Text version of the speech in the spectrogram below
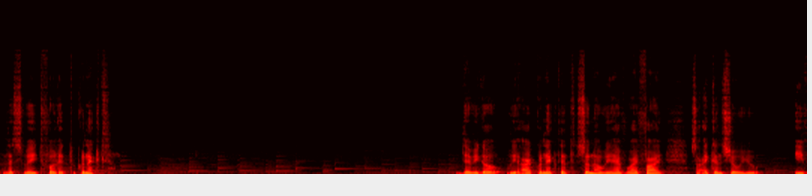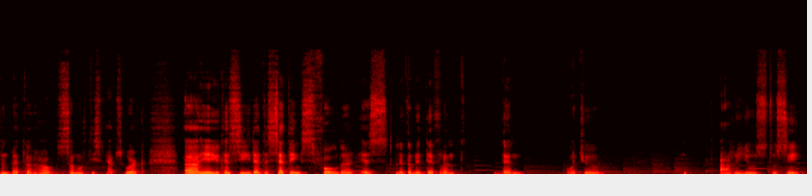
Let's wait for it to connect. there we go we are connected so now we have Wi-Fi so I can show you even better how some of these apps work uh, here you can see that the settings folder is a little bit different than what you are used to see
